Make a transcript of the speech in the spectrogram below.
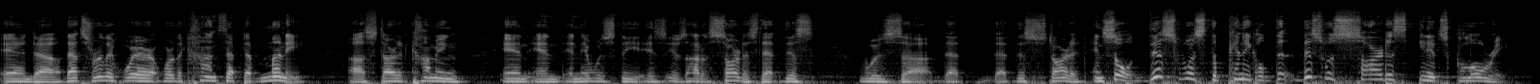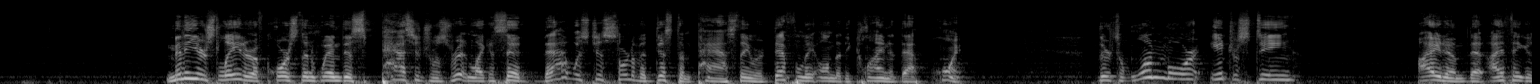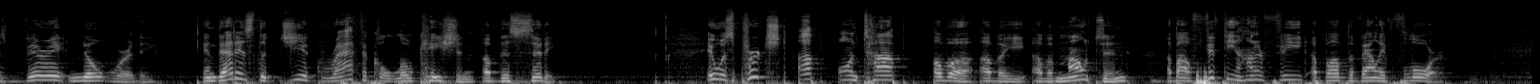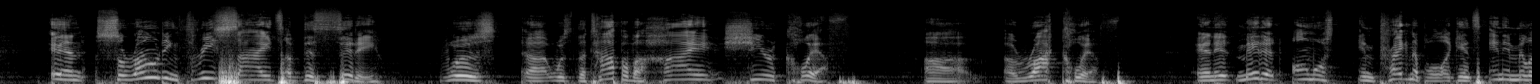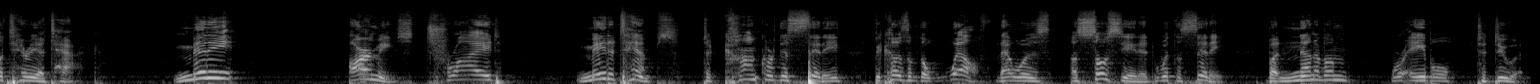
and uh, that's really where where the concept of money uh, started coming and and and it was the it was out of Sardis that this was uh, that that this started, and so this was the pinnacle. this was Sardis in its glory. Many years later, of course, than when this passage was written, like I said, that was just sort of a distant past. They were definitely on the decline at that point. There's one more interesting item that I think is very noteworthy and that is the geographical location of this city. It was perched up on top of a, of a, of a mountain about 1,500 feet above the valley floor. And surrounding three sides of this city was, uh, was the top of a high, sheer cliff, uh, a rock cliff. And it made it almost impregnable against any military attack. Many armies tried, made attempts to conquer this city because of the wealth that was associated with the city, but none of them were able to do it.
